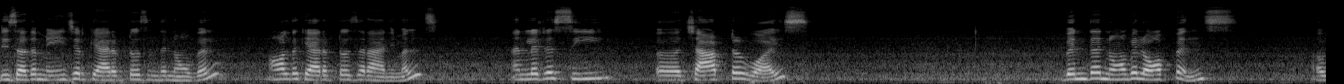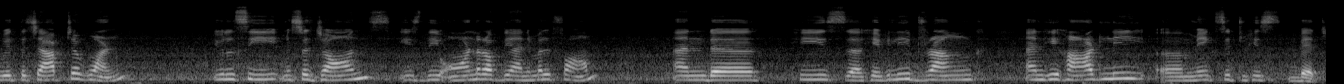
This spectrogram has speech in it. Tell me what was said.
These are the major characters in the novel. All the characters are animals. And let us see uh, chapter wise. When the novel opens uh, with the chapter 1, you will see Mr. Jones is the owner of the animal farm and uh, he is uh, heavily drunk and he hardly uh, makes it to his bed.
